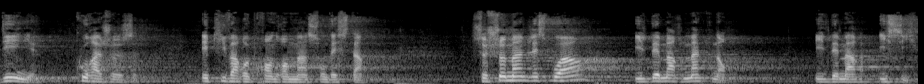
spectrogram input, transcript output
digne, courageuse et qui va reprendre en main son destin. Ce chemin de l'espoir, il démarre maintenant. Il démarre ici.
